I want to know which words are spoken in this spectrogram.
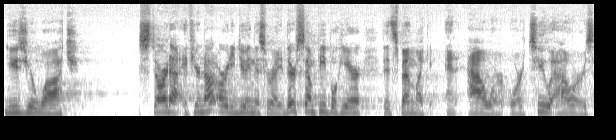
use your watch. Start out. If you're not already doing this already, there's some people here that spend like an hour or two hours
